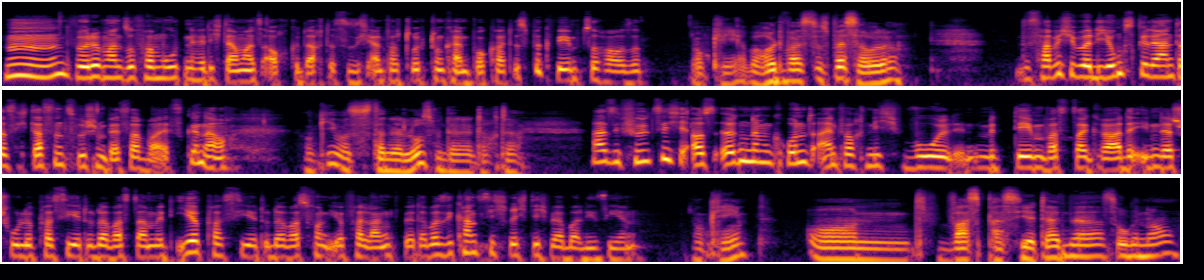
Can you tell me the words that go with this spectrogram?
Hm, würde man so vermuten, hätte ich damals auch gedacht, dass sie sich einfach drückt und keinen Bock hat. Ist bequem zu Hause. Okay, aber heute weißt du es besser, oder? Das habe ich über die Jungs gelernt, dass ich das inzwischen besser weiß, genau. Okay, was ist dann da los mit deiner Tochter? Ah, sie fühlt sich aus irgendeinem Grund einfach nicht wohl mit dem, was da gerade in der Schule passiert oder was da mit ihr passiert oder was von ihr verlangt wird. Aber sie kann es nicht richtig verbalisieren. Okay. Und was passiert dann da so genau?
